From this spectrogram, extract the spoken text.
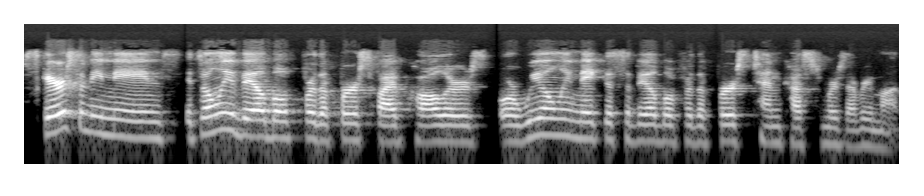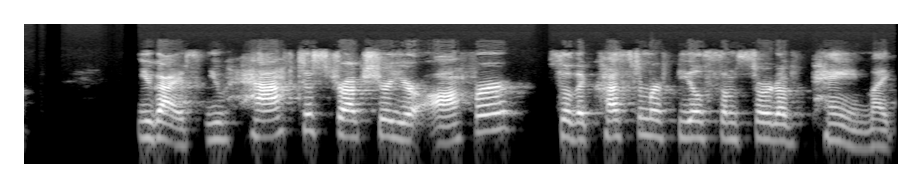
Scarcity means it's only available for the first five callers, or we only make this available for the first 10 customers every month. You guys, you have to structure your offer so the customer feels some sort of pain like,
